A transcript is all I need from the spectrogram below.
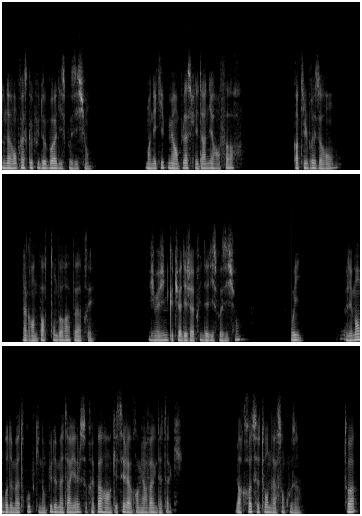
Nous n'avons presque plus de bois à disposition. Mon équipe met en place les derniers renforts. Quand ils briseront, la grande porte tombera peu après. J'imagine que tu as déjà pris des dispositions? Oui. Les membres de ma troupe qui n'ont plus de matériel se préparent à encaisser la première vague d'attaque. Leur crotte se tourne vers son cousin. Toi,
